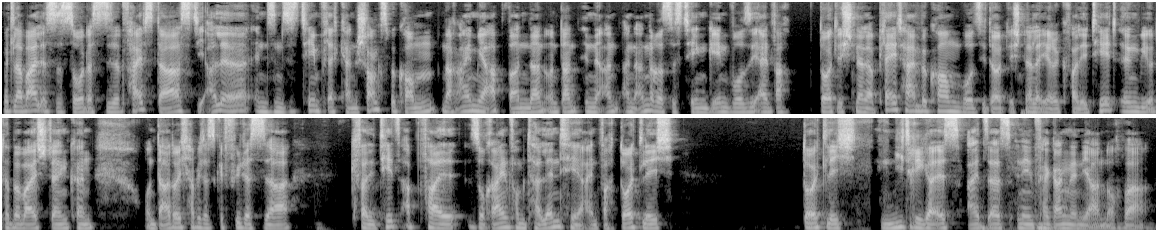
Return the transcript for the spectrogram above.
Mittlerweile ist es so, dass diese Five Stars, die alle in diesem System vielleicht keine Chance bekommen, nach einem Jahr abwandern und dann in ein anderes System gehen, wo sie einfach deutlich schneller Playtime bekommen, wo sie deutlich schneller ihre Qualität irgendwie unter Beweis stellen können. Und dadurch habe ich das Gefühl, dass dieser Qualitätsabfall so rein vom Talent her einfach deutlich, deutlich niedriger ist, als es in den vergangenen Jahren noch war.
